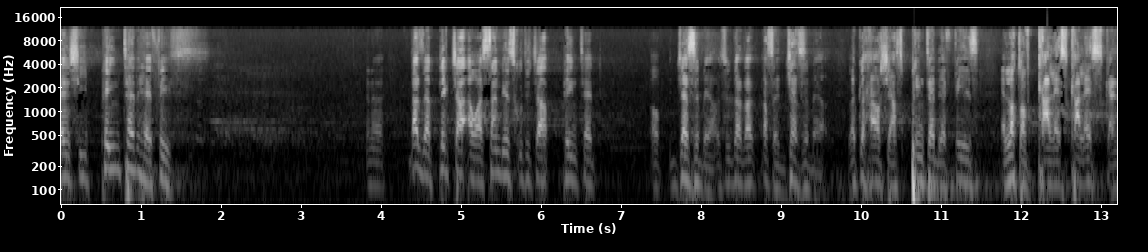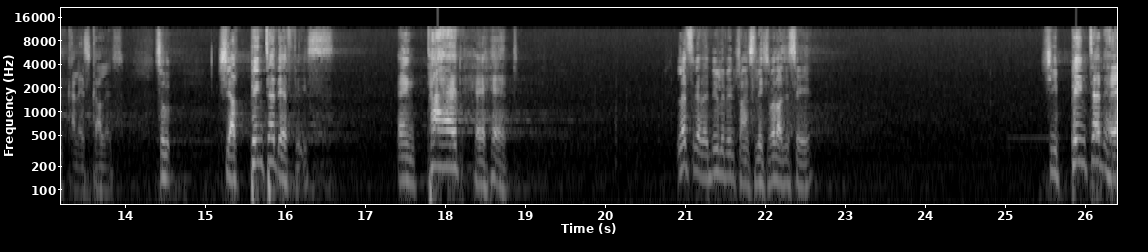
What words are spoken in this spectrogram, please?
And she painted her face. You know, that's a picture our Sunday school teacher painted of Jezebel. So that, that, that's a Jezebel. Look at how she has painted her face. A lot of colors, colors, colors, colors. So she had painted her face and tied her head. Let's look at the New Living Translation. What does it say? She painted her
